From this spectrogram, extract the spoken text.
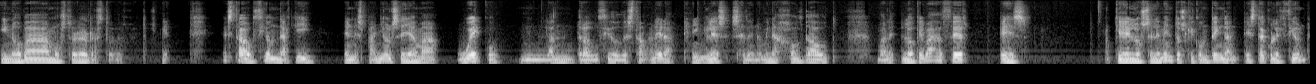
y no va a mostrar el resto de objetos. Bien, esta opción de aquí en español se llama hueco, la han traducido de esta manera, en inglés se denomina holdout, ¿vale? Lo que va a hacer es que los elementos que contengan esta colección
